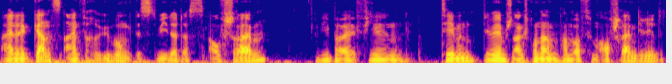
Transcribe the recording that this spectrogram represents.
Eine ganz einfache Übung ist wieder das Aufschreiben. Wie bei vielen Themen, die wir eben schon angesprochen haben, haben wir oft vom Aufschreiben geredet.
